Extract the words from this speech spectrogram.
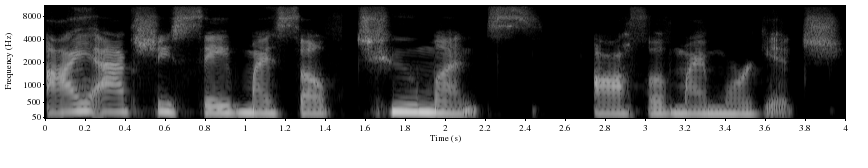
I actually save myself two months off of my mortgage.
